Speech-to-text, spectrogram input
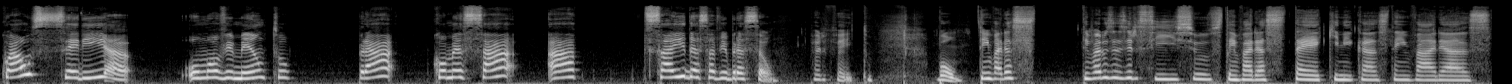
Qual seria o movimento para começar a sair dessa vibração? Perfeito. Bom, tem várias tem vários exercícios, tem várias técnicas, tem várias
